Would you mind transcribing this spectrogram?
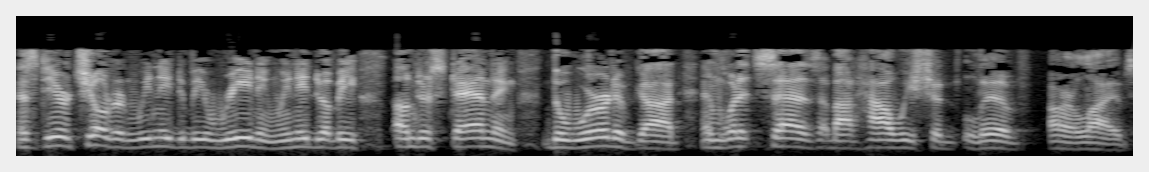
As dear children, we need to be reading, we need to be understanding the Word of God and what it says about how we should live our lives.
